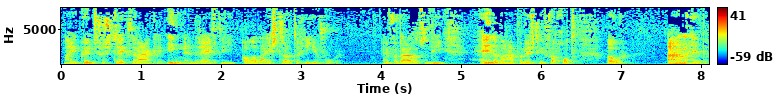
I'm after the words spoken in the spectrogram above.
Maar je kunt verstrikt raken in en daar heeft hij allerlei strategieën voor. En vandaar dat ze die hele wapenrusting van God ook aan hebben.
